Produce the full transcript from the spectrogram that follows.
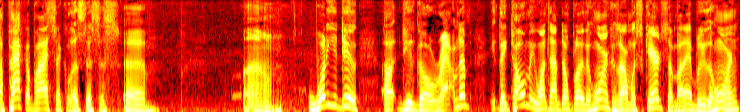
a pack of bicyclists. That's this. Um, um, what do you do? Uh, do you go around them? They told me one time, don't blow the horn because I almost scared somebody. I blew the horn.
